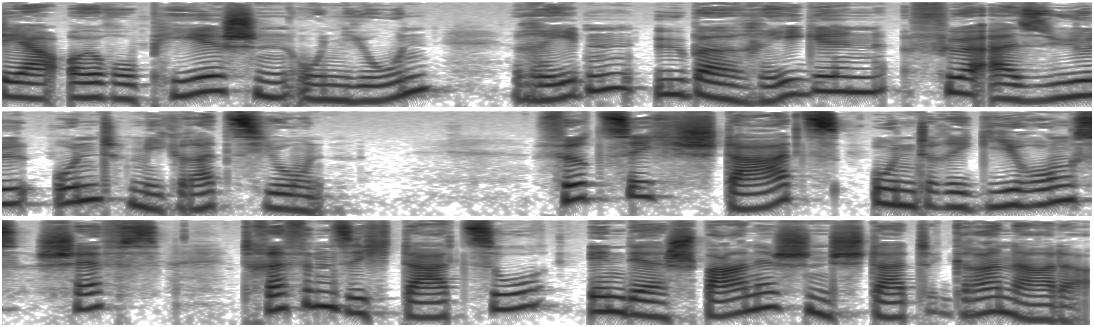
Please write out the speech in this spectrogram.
der Europäischen Union reden über Regeln für Asyl und Migration. 40 Staats- und Regierungschefs treffen sich dazu in der spanischen Stadt Granada.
